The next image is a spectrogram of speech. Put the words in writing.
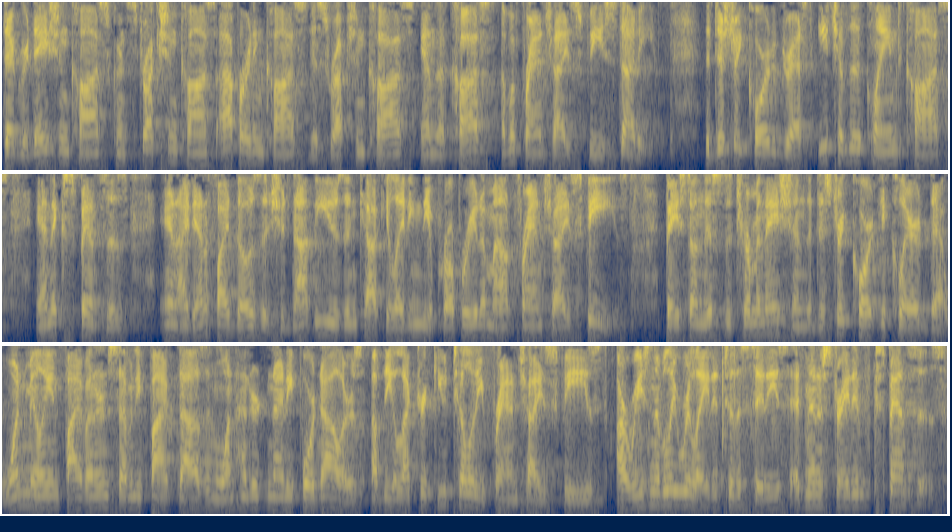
degradation costs, construction costs, operating costs, disruption costs, and the cost of a franchise fee study. The district court addressed each of the claimed costs and expenses and identified those that should not be used in calculating the appropriate amount franchise fees. Based on this determination, the district court declared that $1,575,194 of the electric utility franchise fees are reasonably related to the city's administrative expenses.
